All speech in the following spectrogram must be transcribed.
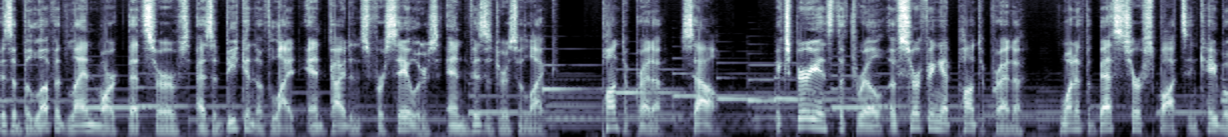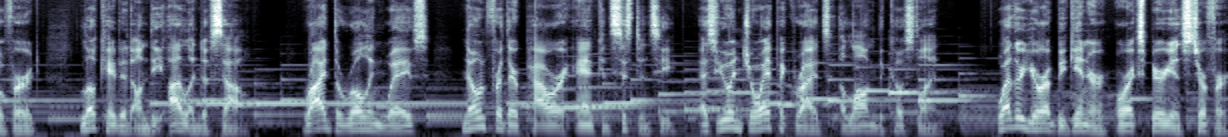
is a beloved landmark that serves as a beacon of light and guidance for sailors and visitors alike. Ponta Preta, Sal. Experience the thrill of surfing at Ponta Preta, one of the best surf spots in Cabo Verde, located on the island of Sal. Ride the rolling waves, known for their power and consistency, as you enjoy epic rides along the coastline. Whether you're a beginner or experienced surfer,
